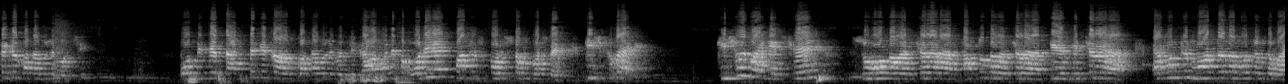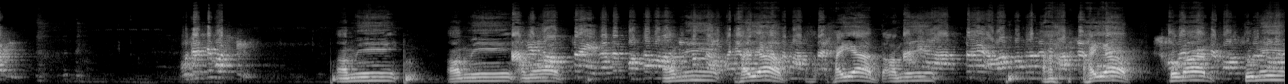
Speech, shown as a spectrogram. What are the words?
থেকে কথা বলে বলছি। অতীতের কাছ থেকে কথা বলে বলছি। কারণ মানে অনেক মানুষ পরিশ্রম করছে, কিছু বাইরে কিছু বাইরে সেই যুব দলের ছেলেরা ছাত্র দলের ছেলেরা, বিএনপির ছেলেরা, এমনকি মর্যাদা পর্যন্ত পায়নি। বুঝাতে পারছি? আমি আমি আমি আমার আমি হায়াত হায়াত আমি হায়াত, তোমার- তুমি-।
